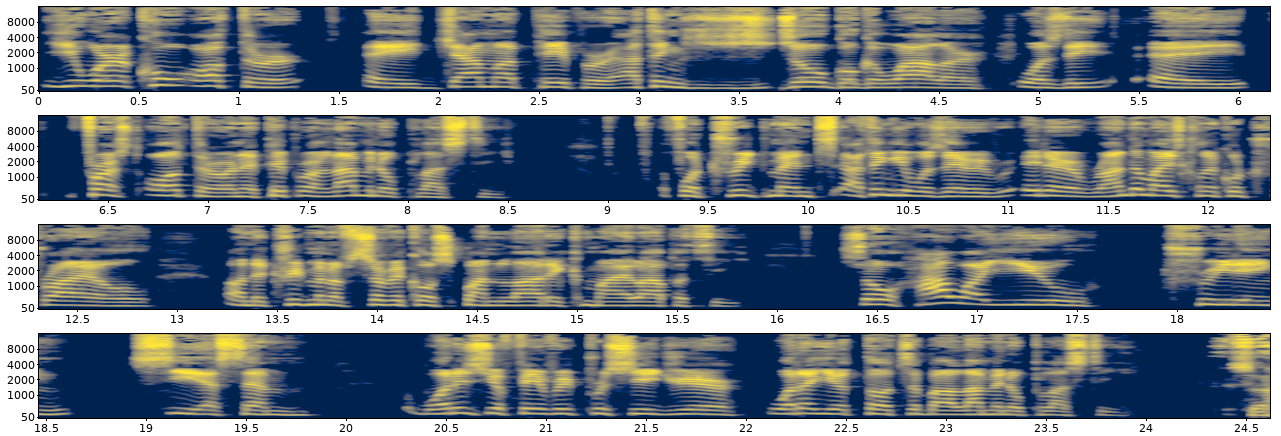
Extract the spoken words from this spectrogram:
You were a co-author a JAMA paper. I think Zoher Ghogawala was the a first author on a paper on laminoplasty for treatment. I think it was a either a randomized clinical trial on the treatment of cervical spondylotic myelopathy. So how are you treating CSM? What is your favorite procedure? What are your thoughts about laminoplasty? So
